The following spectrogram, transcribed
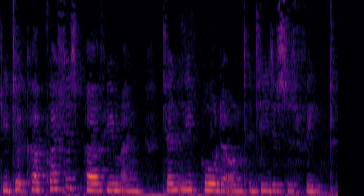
She took her precious perfume and gently poured it onto Jesus' feet.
